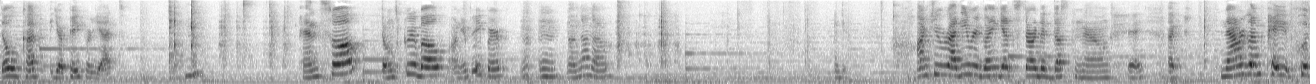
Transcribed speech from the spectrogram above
Don't cut your paper yet. Hmm? Pencil. Don't scribble on your paper. Mm-mm. No, no, no. Okay. Aren't you ready? We're going to get started just now, okay? okay. Now we're going to pay, put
